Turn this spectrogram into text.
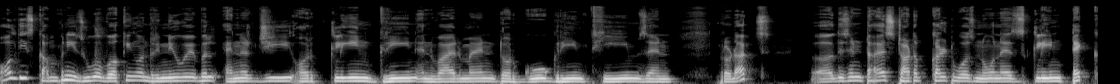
all these companies हुआ वर्किंग ऑन रिन्यूएबल एनर्जी और क्लीन ग्रीन एनवायरमेंट और go green themes and products this entire startup cult was known as clean tech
